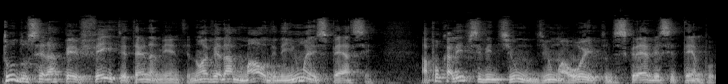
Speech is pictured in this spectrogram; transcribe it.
Tudo será perfeito eternamente, não haverá mal de nenhuma espécie. Apocalipse 21, de 1 a 8, descreve esse tempo.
